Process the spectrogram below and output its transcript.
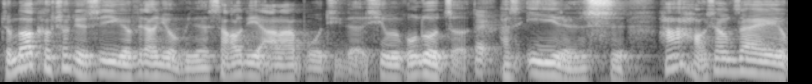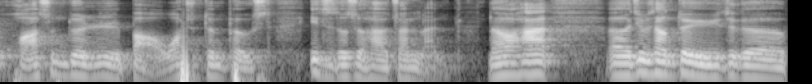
Jamal Khashoggi 是一个非常有名的沙乌地阿拉伯籍的新闻工作者，对，他是异议人士，他好像在华盛顿日报 Washington Post 一直都是有他的专栏，然后他。呃，基本上对于这个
